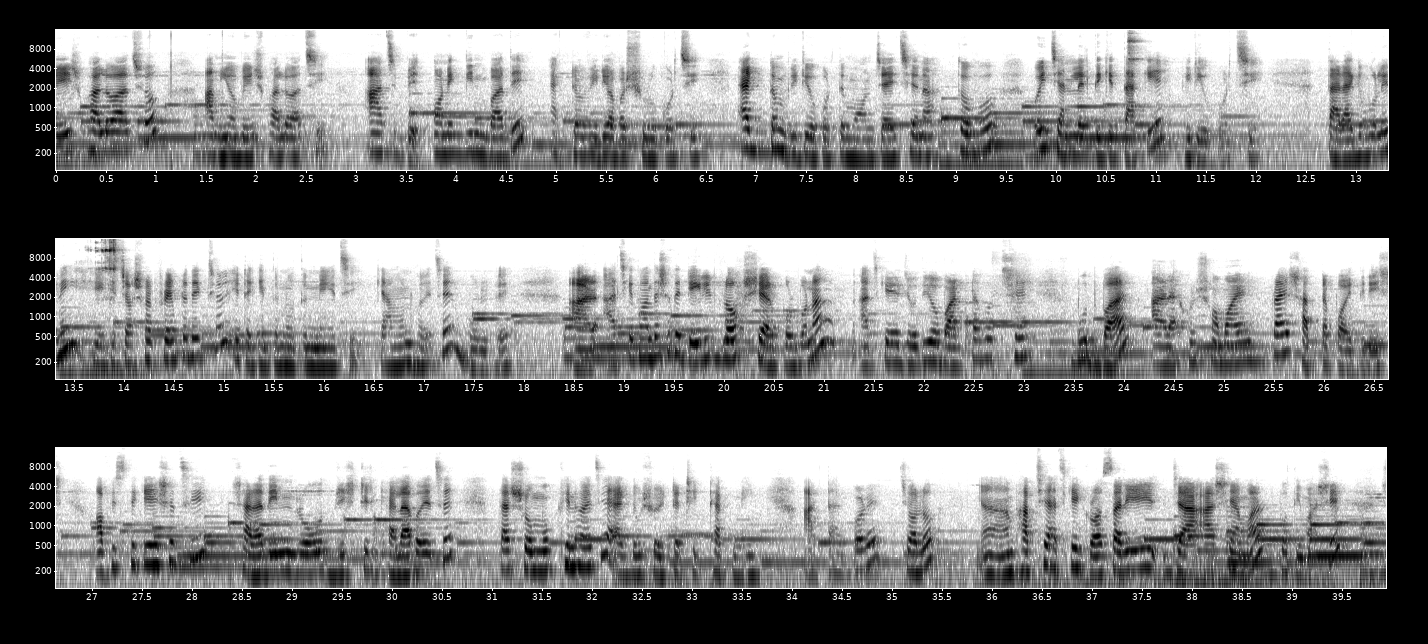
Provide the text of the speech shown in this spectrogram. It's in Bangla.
বেশ ভালো আছো। আমিও বেশ ভালো আছি। আজ অনেক দিন বাদে একটা ভিডিও আবার শুরু করছি। একদম ভিডিও করতে মন চাইছে না, তবু ওই চ্যানেলের দিকে তাকিয়ে ভিডিও করছি। তার আগে বলে নিই, এই যে চশমার ফ্রেমটা দেখছ, এটা কিন্তু নতুন নিয়েছি। কেমন হয়েছে বলবে। আর আজকে তোমাদের সাথে ডেইলি ব্লগ শেয়ার করব না। আজকে যদিও বারটা হচ্ছে বুধবার, আর এখন সময় প্রায় সাতটা পঁয়ত্রিশ। অফিস থেকে এসেছি। সারাদিন রোদ, বৃষ্টির খেলা হয়েছে। তার সম্মুখীন হয়েছে, একদম শরীরটা ঠিকঠাক নেই। আর তারপরে চলো ভাবছি আজকে গ্রসারি যা আসে আমার প্রতি মাসে,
